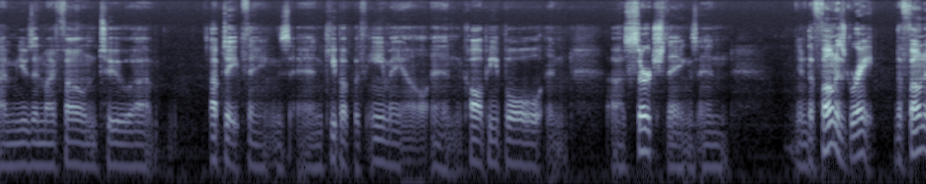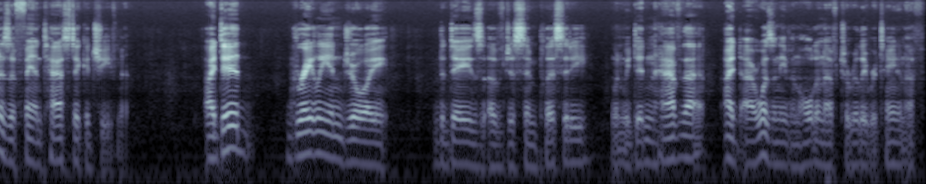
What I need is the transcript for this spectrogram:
I'm using my phone to uh, update things and keep up with email and call people and uh, search things. And you know, the phone is great. The phone is a fantastic achievement. I did greatly enjoy the days of just simplicity when we didn't have that. I, I wasn't even old enough to really retain enough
